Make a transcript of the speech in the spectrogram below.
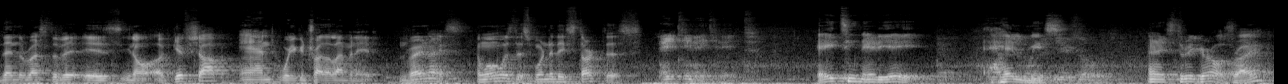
Then the rest of it is, you know, a gift shop and where you can try the lemonade. Very nice. And when was this? When did they start this? 1888. 1888. Hilmis. Years old. And it's three girls, right?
